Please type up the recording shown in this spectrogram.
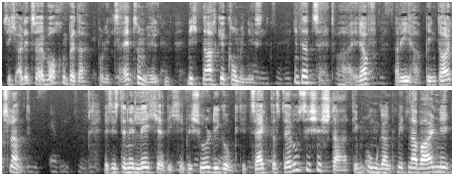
sich alle zwei Wochen bei der Polizei zu melden, nicht nachgekommen ist. In der Zeit war er auf Rehab in Deutschland. Es ist eine lächerliche Beschuldigung, die zeigt, dass der russische Staat im Umgang mit Nawalny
